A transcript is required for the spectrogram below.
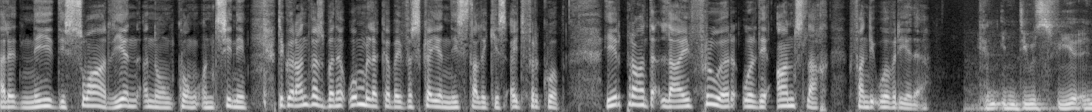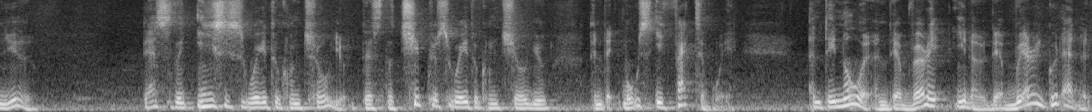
Hulle het nie die swaar reën in Hong Kong ontsien nie. Die koerant was binne oomblikke by verskeie nuusstalletjies uitverkoop. Hier praat Lai vroeër oor die aanslag van die owerhede. Can induce fear in you. That's the easiest way to control you. That's the cheapest way to control you and the most effective way. And they know it and they're very, you know, they're very good at it.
